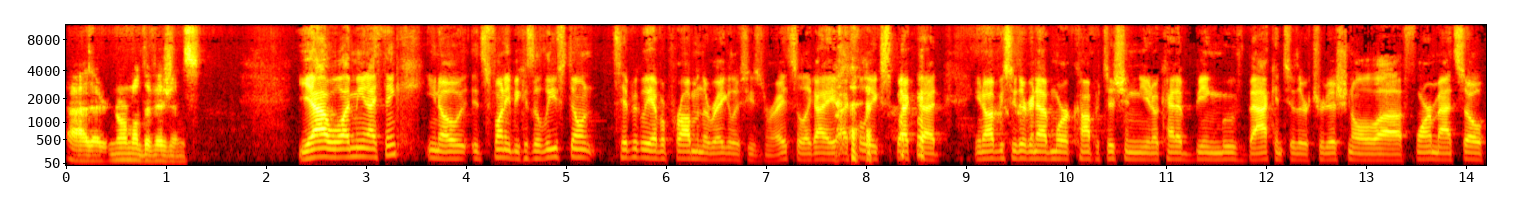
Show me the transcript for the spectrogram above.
uh, their normal divisions. Yeah, well, I mean, I think you know it's funny because the Leafs don't typically have a problem in the regular season, right? So, like, I, I fully expect that. You know, obviously they're going to have more competition. You know, kind of being moved back into their traditional uh, format. So,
